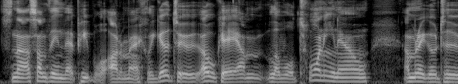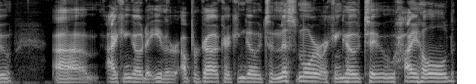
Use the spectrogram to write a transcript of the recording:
It's not something that people automatically go to. Okay, I'm level 20 now. I'm going to go to um, I can go to either Upper Guk, I can go to Mistmoore, I can go to Highhold.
